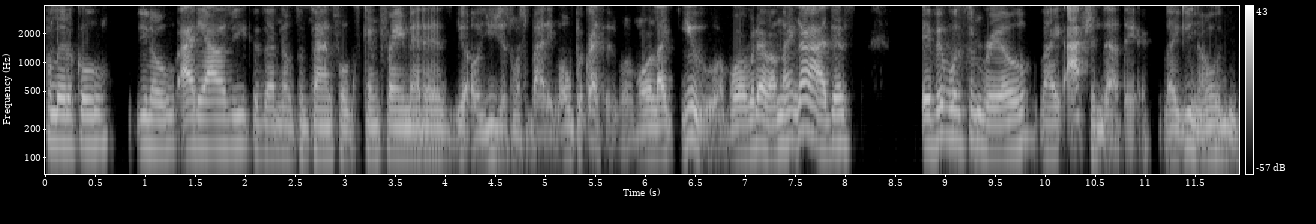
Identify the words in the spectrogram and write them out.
political, you know, ideology. Because I know sometimes folks can frame that as, you know, you just want somebody more progressive or more like you or more whatever. I'm like, nah, I just if it was some real like options out there, like you know,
